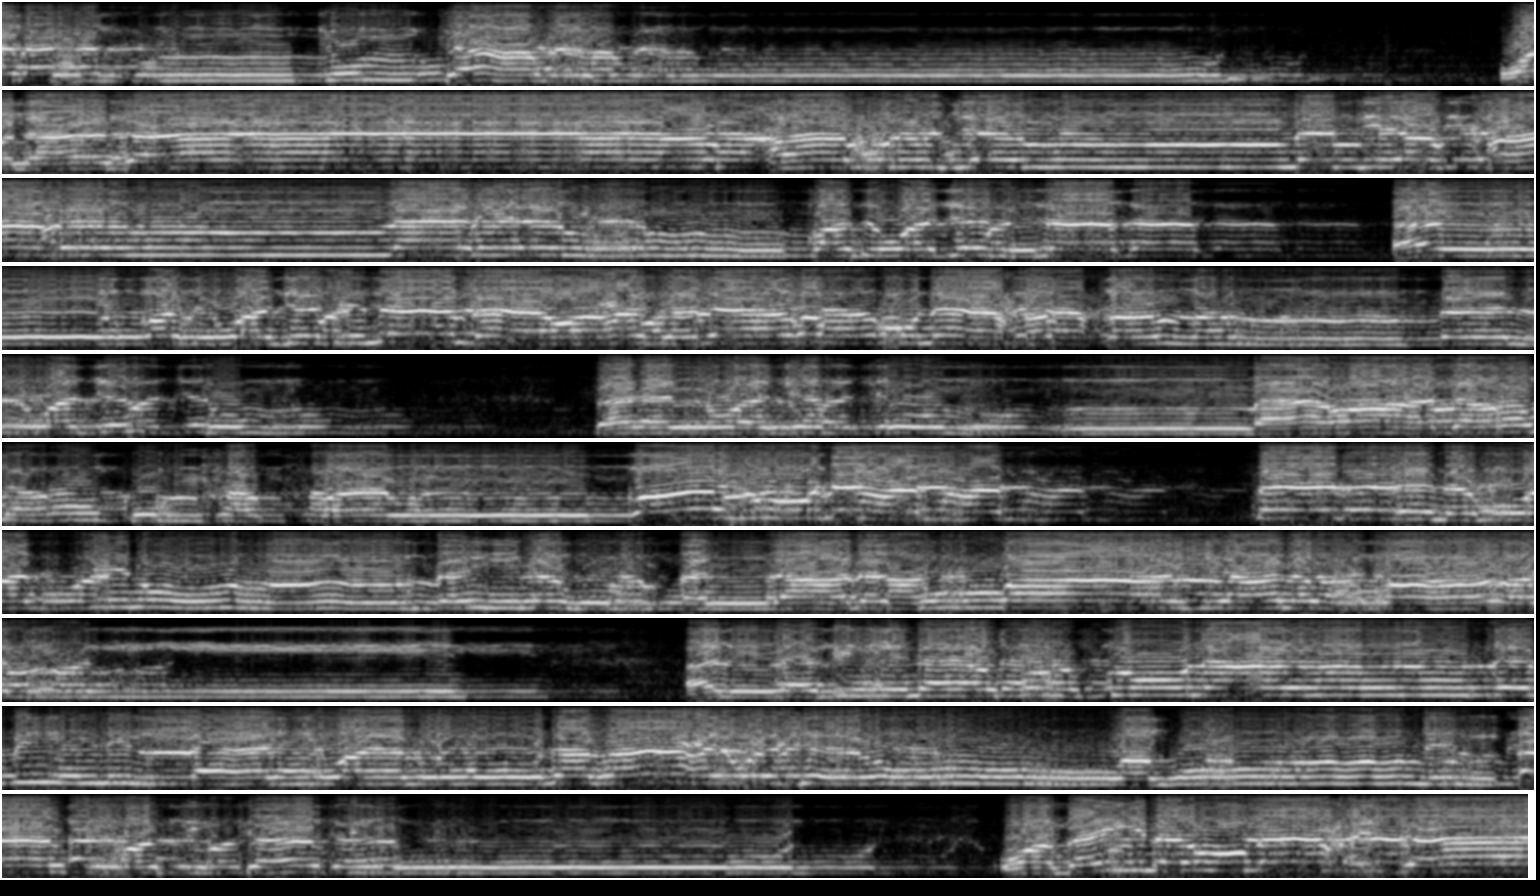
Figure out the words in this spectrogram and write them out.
كنتم تعملون. ونادى أصحاب الجنة أصحاب النار أن قد وجدنا أن قد وجدنا ما وعدنا ربنا حقا فهل وجدتم فهل وجدتم ما وعد ربكم حقا؟ قالوا نعم. فأذن مؤذن بينهم أن لعنة الله على الظالمين الذين يصدون عن سبيل الله ويبغونها عوجا وهم بالآخرة كافرون وبينهما حجاب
